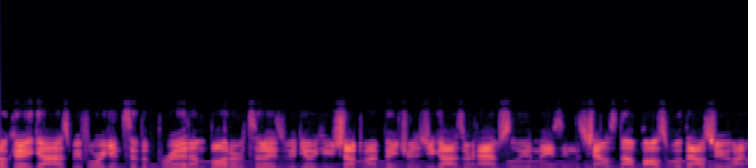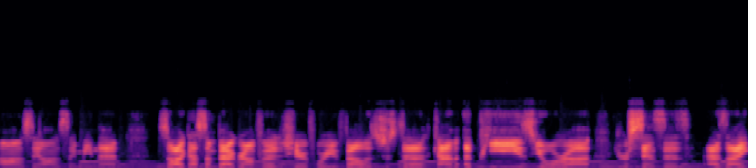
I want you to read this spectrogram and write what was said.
Okay guys, before we get into the bread and butter of today's video, huge shout out to my patrons. You guys are absolutely amazing. This channel is not possible without you. I honestly, honestly mean that. So I got some background footage here for you fellas just to kind of appease your uh, your senses as I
